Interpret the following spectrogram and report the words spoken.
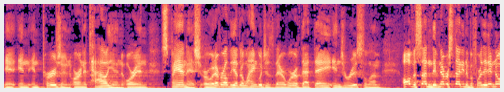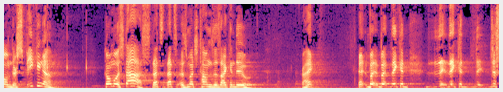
in, in, in Persian or in Italian or in Spanish or whatever all the other languages there were of that day in Jerusalem, all of a sudden they've never studied them before. They didn't know them. They're speaking them. Como estás? That's, that's as much tongues as I can do. Right? But, but they could, they, they could they just,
